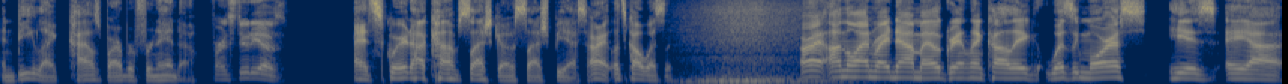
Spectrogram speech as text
and be like Kyle's barber Fernando. Fern Studios. At square.com slash go slash BS. All right, let's call Wesley. All right, on the line right now, my old Grantland colleague, Wesley Morris. He is a uh,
